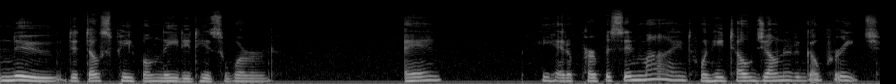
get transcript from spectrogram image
knew that those people needed His word. And he had a purpose in mind when he told Jonah to go preach.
